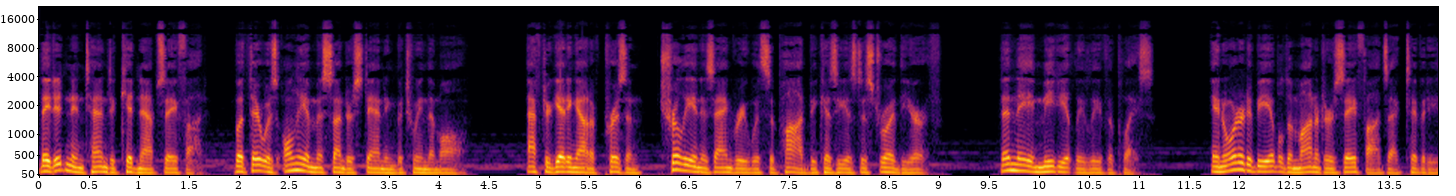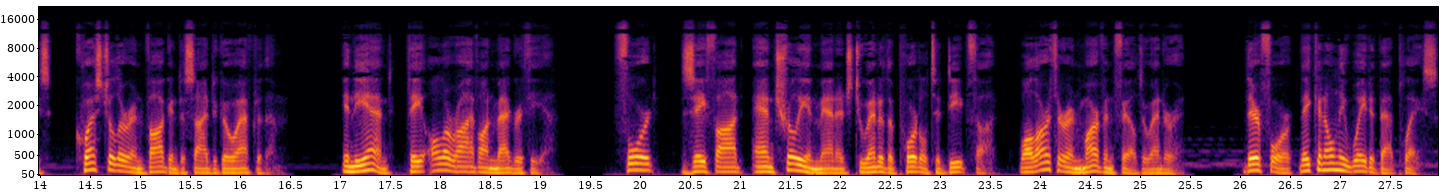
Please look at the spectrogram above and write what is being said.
They didn't intend to kidnap Zaphod, but there was only a misunderstanding between them all. After getting out of prison, Trillian is angry with Zaphod because he has destroyed the Earth. Then they immediately leave the place. In order to be able to monitor Zaphod's activities, Questular and Vogon decide to go after them. In the end, they all arrive on Magrathea. Ford, Zaphod, and Trillian manage to enter the portal to Deep Thought, while Arthur and Marvin fail to enter it. Therefore, they can only wait at that place.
